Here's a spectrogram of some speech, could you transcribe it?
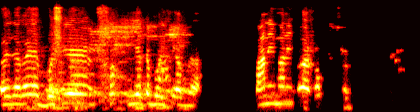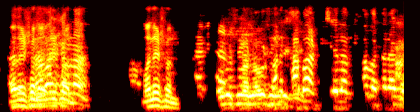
ওই জায়গায় বসিয়ে সব ইয়েতে বলছি আমরা। পানি মানি সব কিছু মানে শোন মানে শোন মানে শোন খাবার দিয়েছিলাম খাবার তার আগে।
